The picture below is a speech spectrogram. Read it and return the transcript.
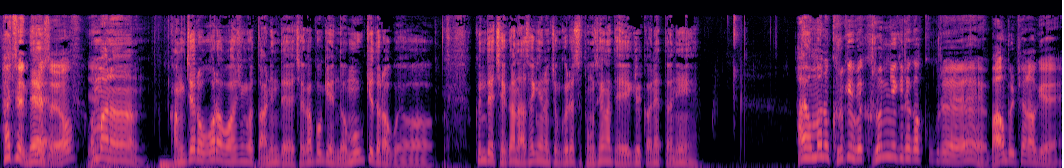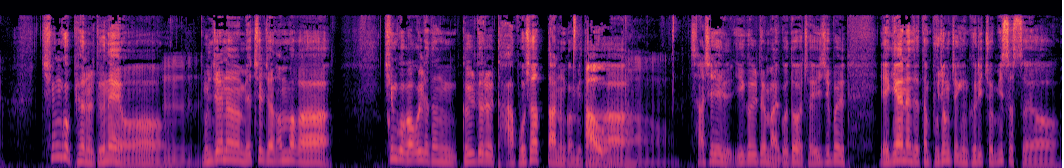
하여튼 네. 그래서요. 예. 엄마는 강제로 오라고 하신 것도 아닌데 제가 보기엔 너무 웃기더라고요. 근데 제가 나서기는 좀 그래서 동생한테 얘기를 꺼냈더니 아, 엄마는 그렇게 왜 그런 얘기를 해갖고 그래? 마음 불편하게. 친구 편을 드네요. 음. 문제는 며칠 전 엄마가 친구가 올려둔 글들을 다 보셨다는 겁니다. 아우. 아, 사실 이 글들 말고도 저희 집을 얘기하는 듯한 부정적인 글이 좀 있었어요.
